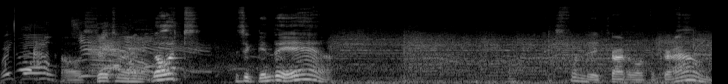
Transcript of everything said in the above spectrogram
Right there! Oh, oh straight to man. Not! Is it in the air? I just wanted to drive it off the ground.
